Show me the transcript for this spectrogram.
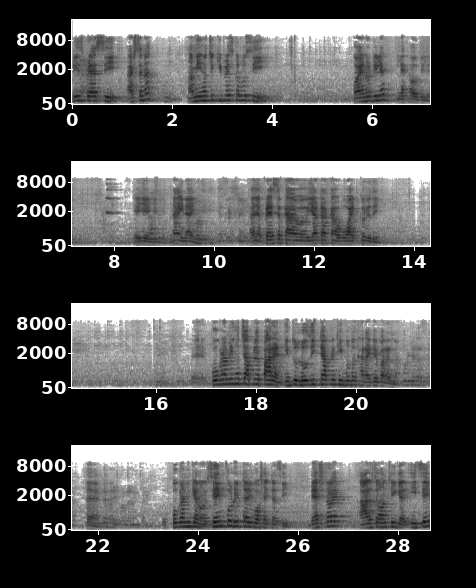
প্লিজ প্রেস সি আসছে না? আমি হচ্ছে কি প্রেস করব? সি কয়েনও ডিলেট লেখাও ডিলেট এই যে এই যে, নাই নাই। আচ্ছা প্রেসের ইয়াটা হোয়াইট করে দেই। প্রোগ্রামিং হচ্ছে আপনি পারেন, কিন্তু লজিকটা আপনি ঠিক মতন খাটাইতে পারেন না। হ্যাঁ। প্রোগ্রামিং কেন? সেম কোডই তো আমি বসাইতেছি। ডেস্ট্রয় আর হচ্ছে অন ট্রিগার এই সেম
